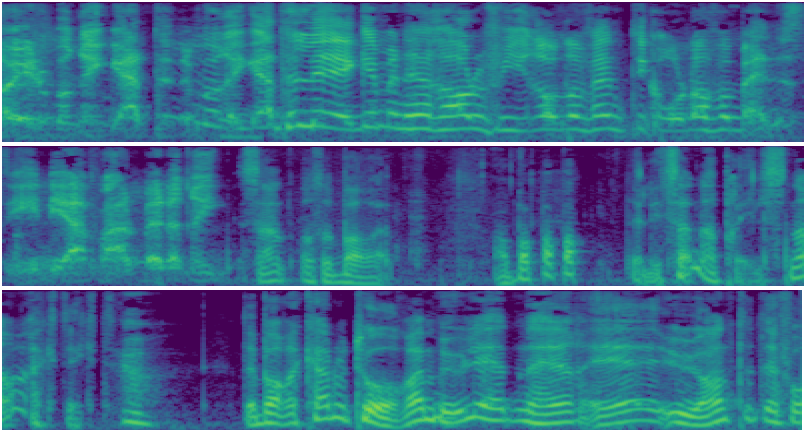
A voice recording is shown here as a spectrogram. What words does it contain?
oi, du må ringe til, du må ringe til lege, men her har du 450 kroner for medisin, i hvert fall med det ring. sånn, Og så bare, det er litt sånn aprilsnaraktig. Det er bare hva du tårer. Mulighetene her er uante til å få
